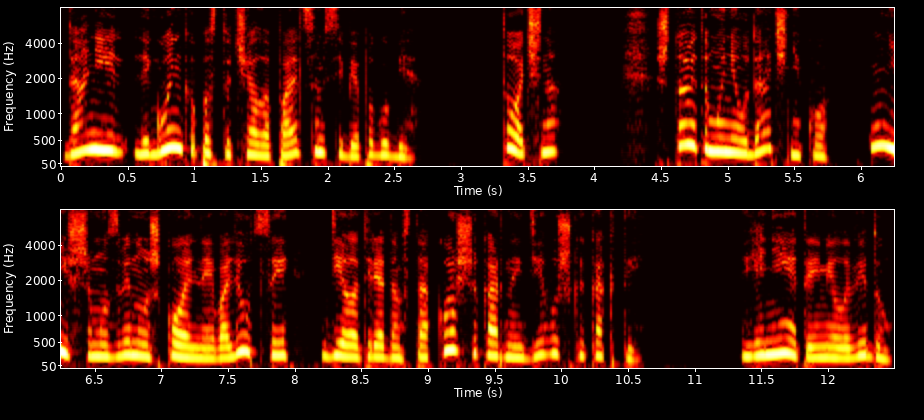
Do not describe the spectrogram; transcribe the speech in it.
Даниэль легонько постучала пальцем себе по губе. Точно. Что этому неудачнику, низшему звену школьной эволюции, делать рядом с такой шикарной девушкой, как ты? Я не это имела в виду.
